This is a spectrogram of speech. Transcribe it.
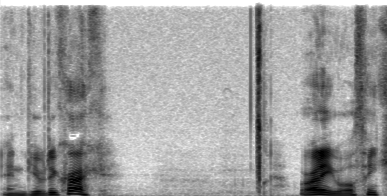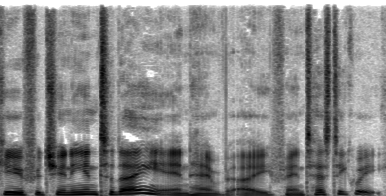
and give it a crack. Alrighty, well, thank you for tuning in today and have a fantastic week.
